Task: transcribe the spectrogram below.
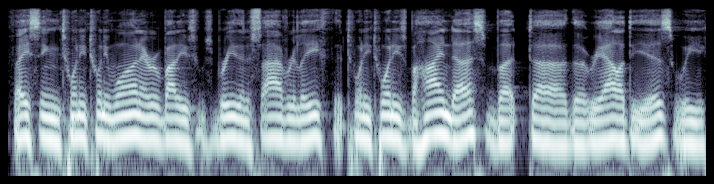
facing 2021, everybody was breathing a sigh of relief that 2020 is behind us. But uh, the reality is, we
